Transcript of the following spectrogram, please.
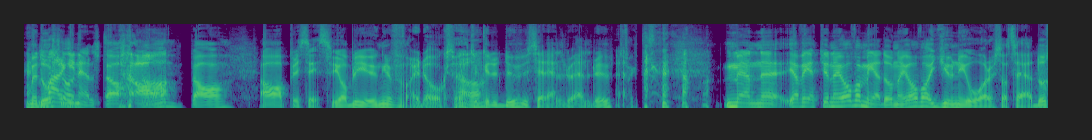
Men Marginellt. Ja, ja, ja, ja, precis. Jag blir ju yngre för varje dag också. Jag Ja. tycker du ser äldre och äldre ut faktiskt. Men eh, jag vet ju när jag var med då, när jag var junior så att säga, då,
